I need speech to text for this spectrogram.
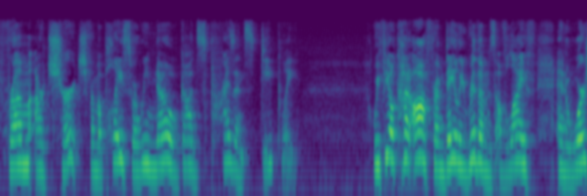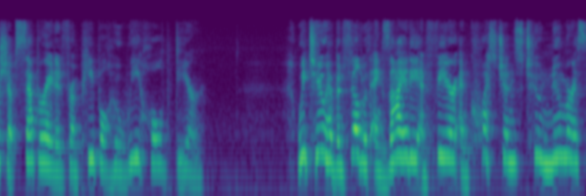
from our church, from a place where we know God's presence deeply we feel cut off from daily rhythms of life and worship, separated from people who we hold dear. We too have been filled with anxiety and fear and questions too numerous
